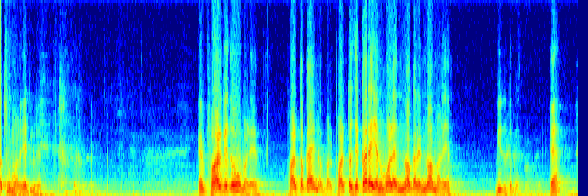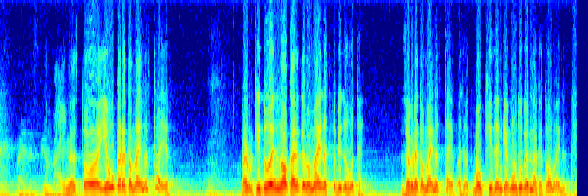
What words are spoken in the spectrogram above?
ઓછું મળે, એટલું એમ. ફળ બીજું શું મળે એમ? ફળ તો કાંઈ ન મળે. ફળ તો જે કરે એનું મળે, ન કરે, ન મળે એમ. બીજું તો કઈ. હે? માઇનસ તો એવું કરે તો માઇનસ થાય એમ. બરાબર, કીધું હોય ને કરે તો એમાં માઇનસ તો બીજું શું થાય? ઝઘડે તો માઇનસ થાય પાછા. બહુ ખીજે ને ક્યાંક ઊંધું કરી નાખે તો માઇનસ થાય.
